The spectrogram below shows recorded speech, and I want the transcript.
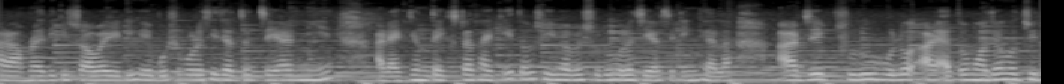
আর আমরা এদিকে সবাই রেডি হয়ে বসে পড়েছি যার যার চেয়ার নিয়ে, আর একজন তো এক্সট্রা থাকে, তো সেইভাবে শুরু হলো চেয়ার সিটিং খেলা। আর যে শুরু হলো, আর এত মজা হচ্ছিল,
